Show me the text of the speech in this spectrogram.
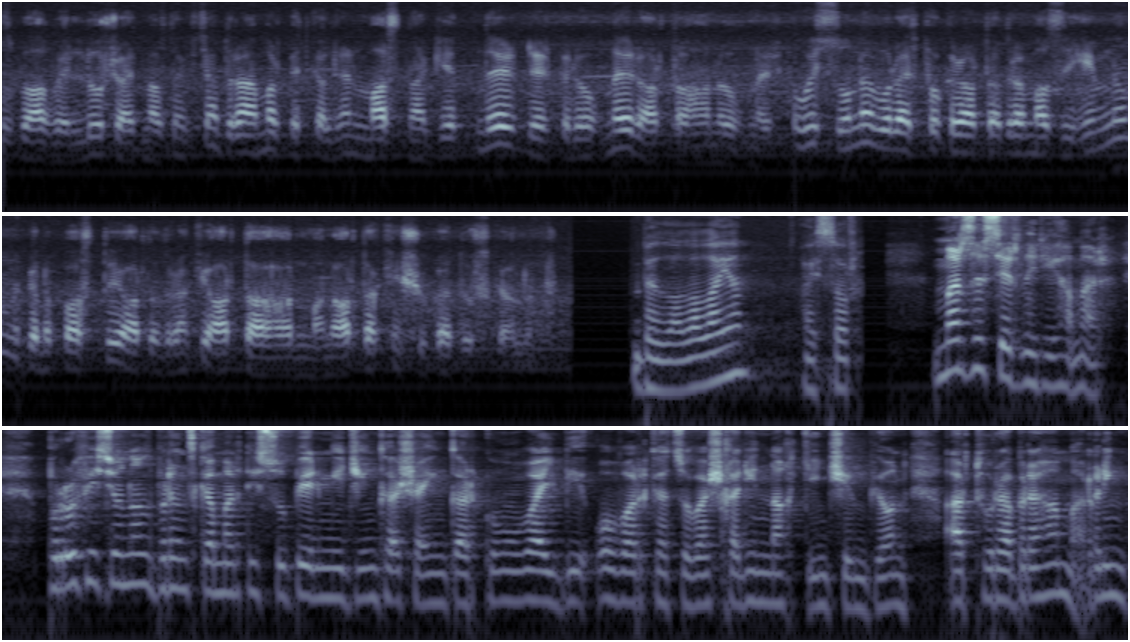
զբաղվել լուրջ այդ մասնակցությամբ, դրա համար պետք է լինեն մասնագետներ, ներկրողներ, արտահանողներ։ Հույս ունեմ, որ այս փոքր արտադրամասի հիմնում կնպաստի արտադրանքի արտահանման, արտաքին շուկա դուրս գալուն։ Բելալալայան այսօր Մարզասերների համար պրոֆեսիոնալ բրոնզկամարտի սուպերմիջին քաշային կարգում վայբի օվարկացով աշխարհին նախկին չեմպիոն Արթուր Աբ รา համը ռինգ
